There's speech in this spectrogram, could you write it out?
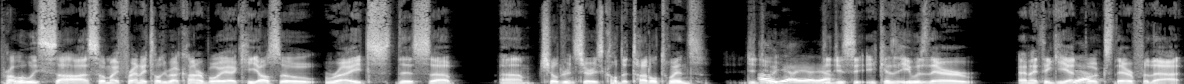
probably saw. So my friend, I told you about Connor Boyack. He also writes this, uh, um, children's series called the Tuttle Twins. Did you, oh yeah, yeah, yeah. did you see, because he was there and I think he had Yeah. books there for that.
